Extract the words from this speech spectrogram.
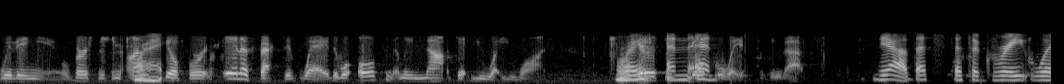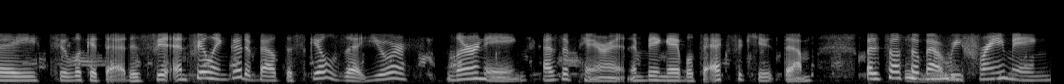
within you versus an Right. unskillful or ineffective way that will ultimately not get you what you want Right. there are some And and skillful ways to do that yeah, that's that's a great way to look at that. Is fe- and feeling good about the skills that you're learning as a parent and being able to execute them. But it's also about Mhm. reframing,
